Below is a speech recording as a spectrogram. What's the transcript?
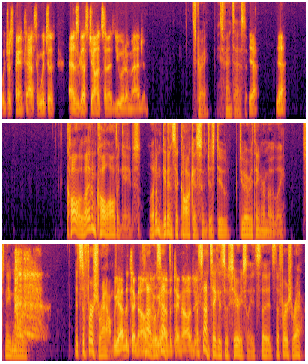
which was fantastic. Which is as Gus Johnson as you would imagine. It's great. He's fantastic. Yeah. Yeah. Call let him call all the games. Let him get in Secaucus and just do do everything remotely. Just need more. it's the first round. We have the technology. let's we not- have the technology. Let's not take it so seriously. It's the it's the first round.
